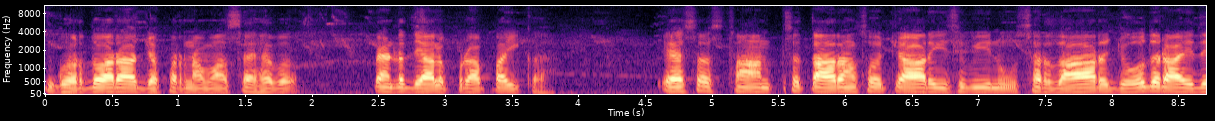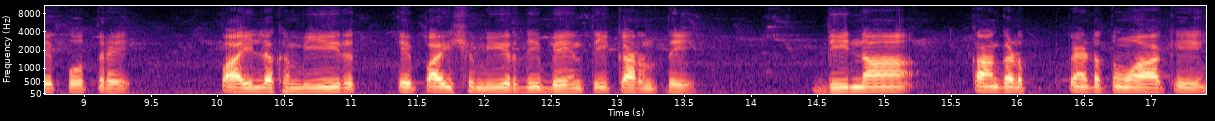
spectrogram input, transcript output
ਗੁਰਦੁਆਰਾ ਜਫਰਨਾਮਾ ਸਾਹਿਬ, ਪਿੰਡ ਦਿਆਲਪੁਰਾ ਭਾਈਕਾ ਇਸ ਸਥਾਨ 1704 ਈਸਵੀ ਨੂੰ ਸਰਦਾਰ ਜੋਧ ਰਾਏ ਦੇ ਪੋਤਰੇ ਭਾਈ ਲਖਮੀਰ ਤੇ ਭਾਈ ਸ਼ਮੀਰ ਦੀ ਬੇਨਤੀ ਕਰਨ ਤੇ ਦੀਨਾ ਕਾਂਗੜ ਪਿੰਡ ਤੋਂ ਆ ਕੇ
